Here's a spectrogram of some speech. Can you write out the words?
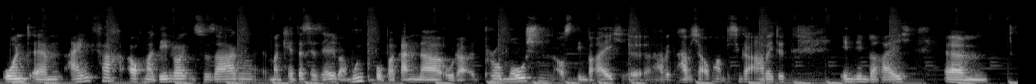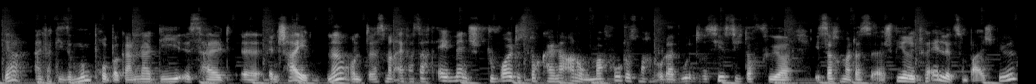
Und ähm, einfach auch mal den Leuten zu sagen, man kennt das ja selber, Mundpropaganda oder Promotion aus dem Bereich, äh, habe hab ich auch mal ein bisschen gearbeitet in dem Bereich. Ähm, ja, einfach diese Mundpropaganda, die ist halt äh, entscheidend. Ne? Und dass man einfach sagt, ey Mensch, du wolltest doch keine Ahnung, mal Fotos machen oder du interessierst dich doch für, ich sag mal, das äh, Spirituelle zum Beispiel.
